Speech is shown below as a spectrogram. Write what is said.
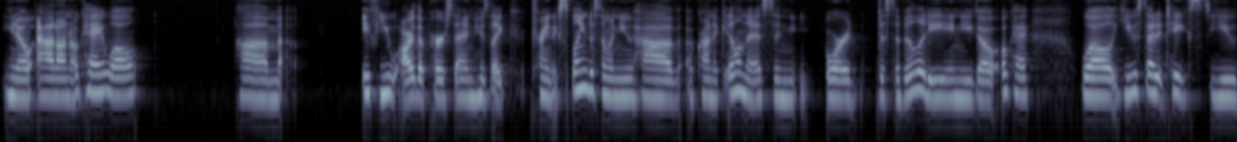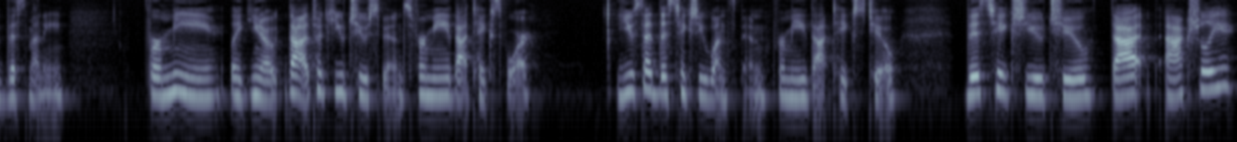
you know add on okay well um if you are the person who's like trying to explain to someone you have a chronic illness and or disability and you go, "Okay, well, you said it takes you this many." For me, like, you know, that took you 2 spoons. For me, that takes 4. You said this takes you 1 spoon. For me, that takes 2. This takes you 2. That actually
